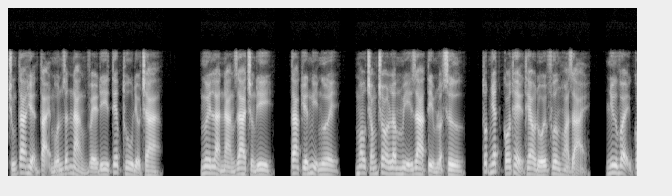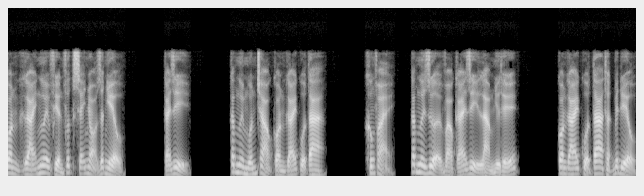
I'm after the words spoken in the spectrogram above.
chúng ta hiện tại muốn dẫn nàng về đi tiếp thu điều tra. Ngươi là nàng ra trường đi, ta kiến nghị ngươi, mau chóng cho lâm mỹ ra tìm luật sư, tốt nhất có thể theo đối phương hòa giải, như vậy con gái ngươi phiền phức sẽ nhỏ rất nhiều. Cái gì? Các ngươi muốn chảo con gái của ta? Không phải, các ngươi dựa vào cái gì làm như thế? Con gái của ta thật biết điều,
